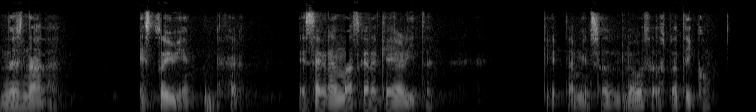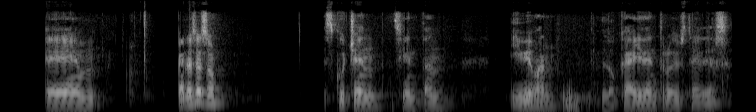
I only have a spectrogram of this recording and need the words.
no es nada, estoy bien. Esa gran máscara que hay ahorita, que también luego se los platico. Em, pero es eso, escuchen, sientan y vivan lo que hay dentro de ustedes.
